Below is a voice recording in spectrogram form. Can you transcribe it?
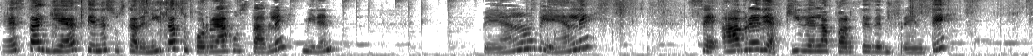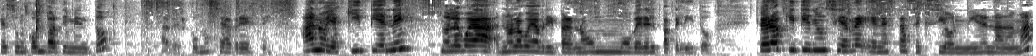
Esta Yes tiene sus cadenitas, su correa ajustable. Miren. Véanlo, véanle. Se abre de aquí de la parte de enfrente, es un compartimento. A ver cómo se abre este. Ah, no, y aquí tiene no, le voy a, no la voy a abrir para no mover el papelito. Pero aquí tiene un cierre en esta sección, miren nada más.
